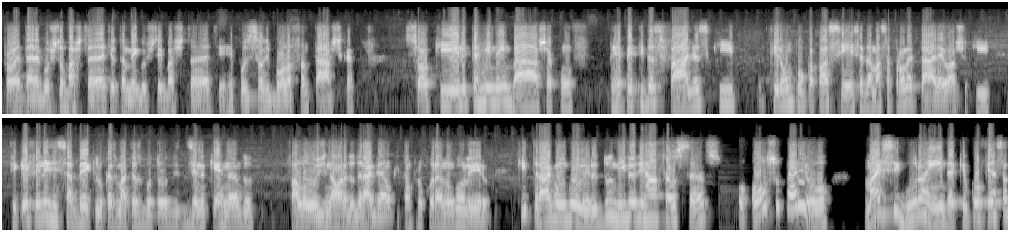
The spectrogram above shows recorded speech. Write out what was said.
Proletária gostou bastante, eu também gostei bastante, reposição de bola fantástica. Só que ele terminou em baixa com repetidas falhas que tirou um pouco a paciência da massa proletária. Eu acho que Fiquei feliz em saber que Lucas Matheus botou dizendo que Hernando falou hoje na hora do Dragão que estão procurando um goleiro. Que traga um goleiro do nível de Rafael Santos ou superior, mais seguro ainda, que o Confiança,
